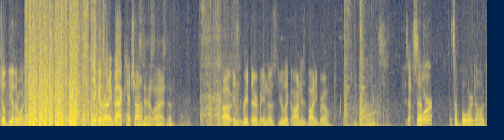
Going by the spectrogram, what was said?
killed the other one. Naked running back. Headshot He's him. dead, he's dead, he's dead. Uh, in right there, but in those, you're like on his body, bro. What? Is that So- a boar? That's a boar, dog.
